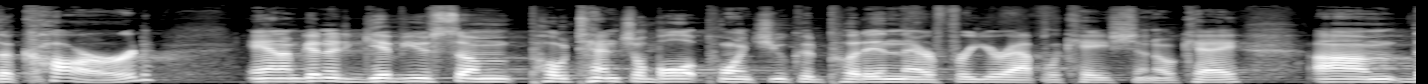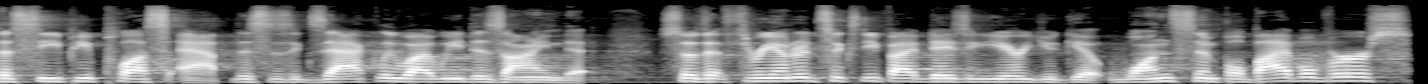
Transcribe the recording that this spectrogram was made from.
the card and I'm going to give you some potential bullet points you could put in there for your application, okay? Um, the CP Plus app, this is exactly why we designed it. So that 365 days a year, you get one simple Bible verse,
